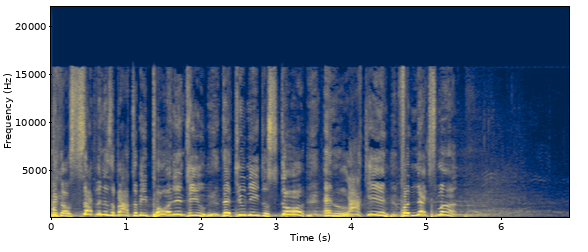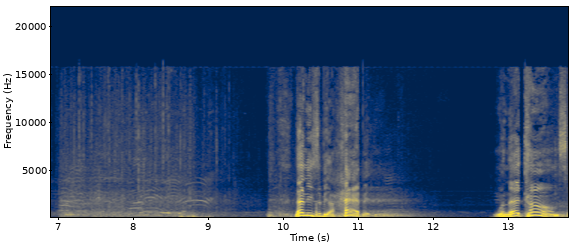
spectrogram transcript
because something is about to be poured into you that you need to store and lock in for next month. That needs to be a habit. When that comes,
